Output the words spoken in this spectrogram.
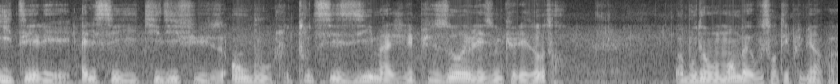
ITL, LCI qui diffusent en boucle toutes ces images les plus horribles les unes que les autres, au bout d'un moment, bah, vous vous sentez plus bien. Quoi.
